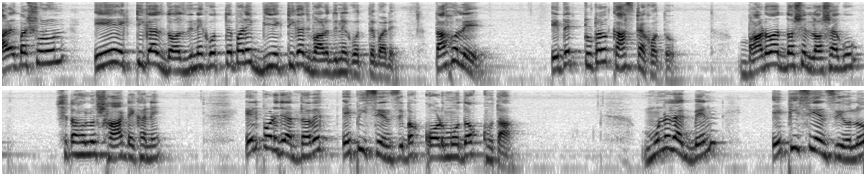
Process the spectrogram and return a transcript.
আরেকবার শুনুন, এ একটি কাজ দশ দিনে করতে পারে, বি একটি কাজ বারো দিনে করতে পারে। তাহলে এদের টোটাল কাজটা কত? বারো আর দশের লসাগু, সেটা হলো ষাট এখানে। এরপরে জানতে হবে এফিসিয়েন্সি বা কর্মদক্ষতা। মনে রাখবেন, এফিসিয়েন্সি হলো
